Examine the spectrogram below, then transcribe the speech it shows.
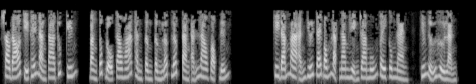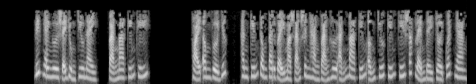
Sau đó chỉ thấy nàng ta rút kiếm, bằng tốc độ cao hóa thành tầng tầng lớp lớp tàn ảnh lao vọt đến. Khi đám ma ảnh dưới cái bóng Lạc Nam hiện ra muốn vây công nàng, thiếu nữ hừ lạnh. Biết ngay ngươi sẽ dùng chiêu này, vạn ma kiếm khí. Thoại âm vừa dứt, thanh kiếm trong tay vậy mà sản sinh hàng vạn hư ảnh ma kiếm ẩn chứa kiếm khí sắc lẹm đầy trời quét ngang,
